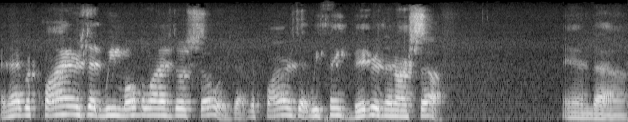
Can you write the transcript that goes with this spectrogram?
And that requires that we mobilize those sowers. That requires that we think bigger than ourselves. And uh,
